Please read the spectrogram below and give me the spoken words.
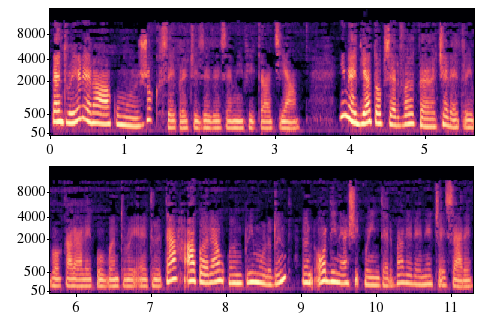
Pentru el era acum un joc să-i precizeze semnificația. Imediat observă că cele trei vocale ale cuvântului Etrâta apăreau în primul rând în ordinea și cu intervalele necesare.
